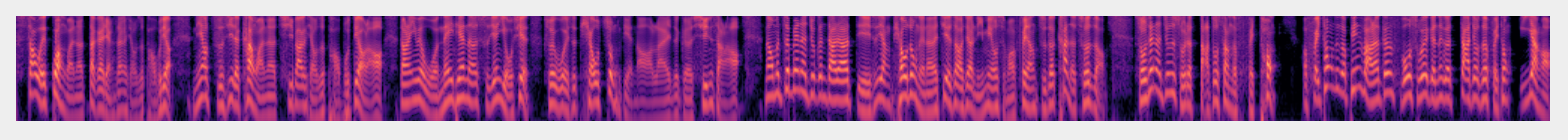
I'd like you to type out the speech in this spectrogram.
稍微逛完了，大概两三个小时跑不掉。你要仔细的看完了，七八个小时跑不掉了啊、哦。当然，因为我那一天呢时间有限，所以我也是挑重点啊、哦、来这个欣赏了啊、哦。那我们这边呢就跟大家也是一样挑重点来介绍一下里面有什么非常值得看的车子啊、哦。首先呢，就是所谓的打斗上的匪痛啊，斐痛这个拼法呢，跟 Volkswagen 那个大轿车匪痛一样哦。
